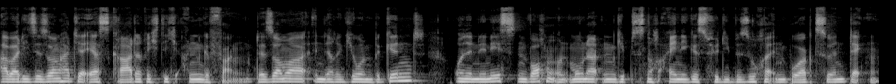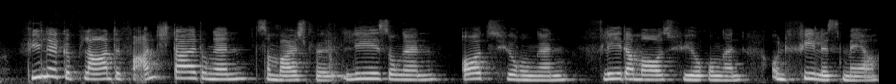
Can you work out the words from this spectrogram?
Aber die Saison hat ja erst gerade richtig angefangen. Der Sommer in der Region beginnt und in den nächsten Wochen und Monaten gibt es noch einiges für die Besucher in Burg zu entdecken. Viele geplante Veranstaltungen, zum Beispiel Lesungen, Ortsführungen, Fledermausführungen und vieles mehr.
